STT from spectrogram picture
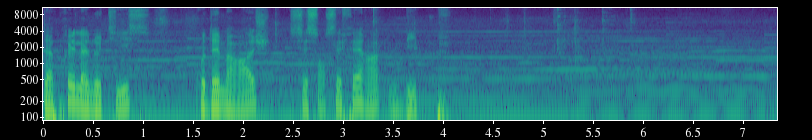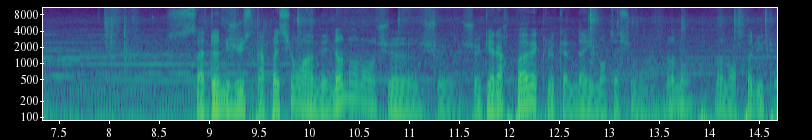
D'après la notice, au démarrage, c'est censé faire un bip. Ça donne juste l'impression, hein, mais non, non, non, je, je, galère pas avec le câble d'alimentation. Hein. Non, non, non, non, pas du tout.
